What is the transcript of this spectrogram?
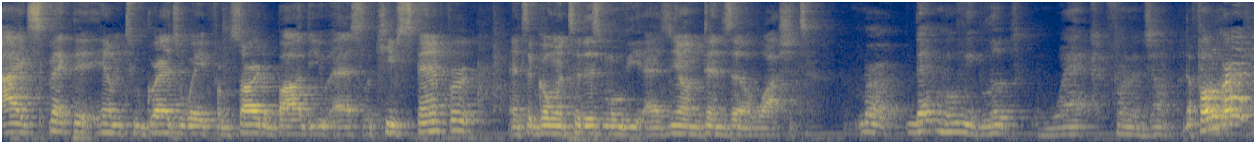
I expected him to graduate from Sorry to Bother You as LaKeith Stanford and to go into this movie as young Denzel Washington. Bro, that movie looked whack from the jump. The photograph?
